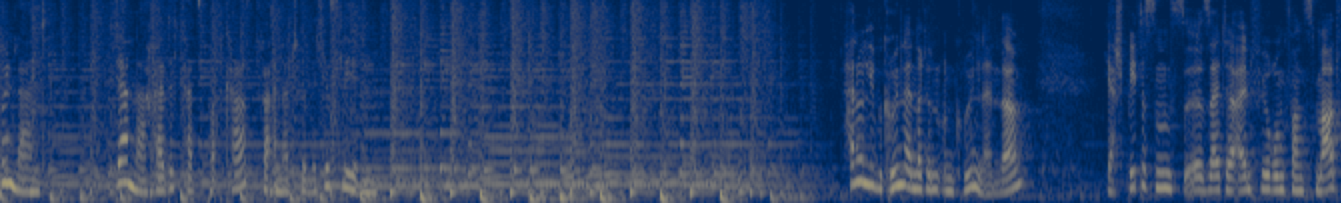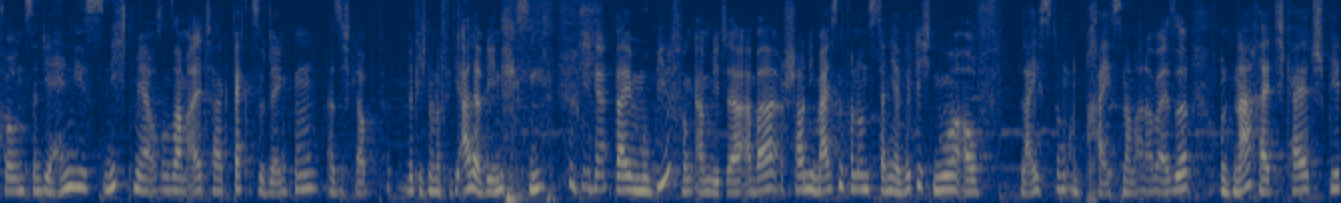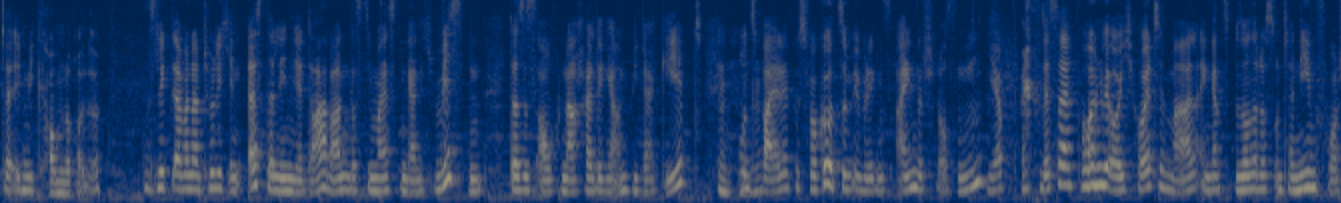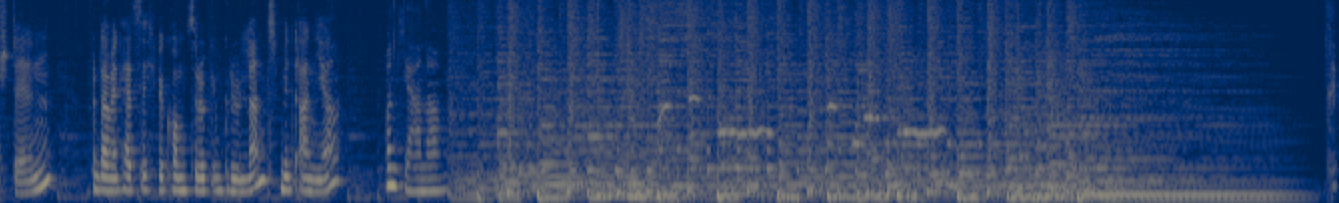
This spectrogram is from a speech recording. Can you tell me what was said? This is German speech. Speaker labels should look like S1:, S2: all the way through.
S1: Grünland, der Nachhaltigkeitspodcast für ein natürliches Leben.
S2: Hallo liebe Grünländerinnen und Grünländer. Ja, spätestens äh, seit der Einführung von Smartphones sind die Handys nicht mehr aus unserem Alltag wegzudenken. Also ich glaube wirklich nur noch für die allerwenigsten. Ja. Beim Mobilfunkanbieter aber schauen die meisten von uns dann ja wirklich nur auf Leistung und Preis normalerweise. Und Nachhaltigkeit spielt da irgendwie kaum eine Rolle.
S3: Das liegt aber natürlich in erster Linie daran, dass die meisten gar nicht wissen, dass es auch nachhaltige Anbieter gibt. Mhm. Uns beide bis vor kurzem übrigens eingeschlossen.
S2: Yep.
S3: Deshalb wollen wir euch heute mal ein ganz besonderes Unternehmen vorstellen. Und damit herzlich willkommen zurück im Grünland mit Anja
S2: und Jana.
